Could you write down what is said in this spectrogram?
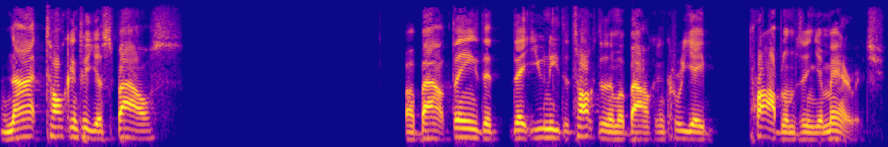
not talking to your spouse about things that, that you need to talk to them about can create problems in your marriage.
